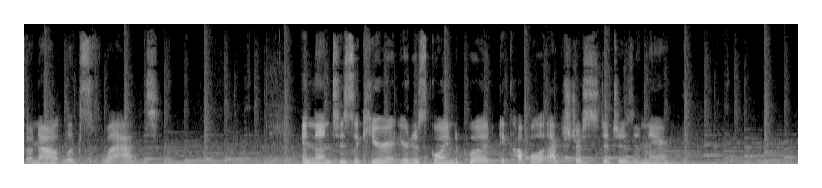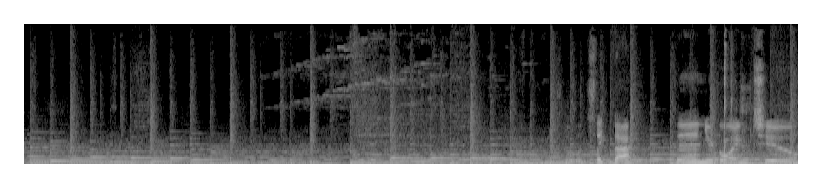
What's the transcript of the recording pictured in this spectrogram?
So now it looks flat. And then to secure it, you're just going to put a couple extra stitches in there. So it looks like that. Then you're going to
